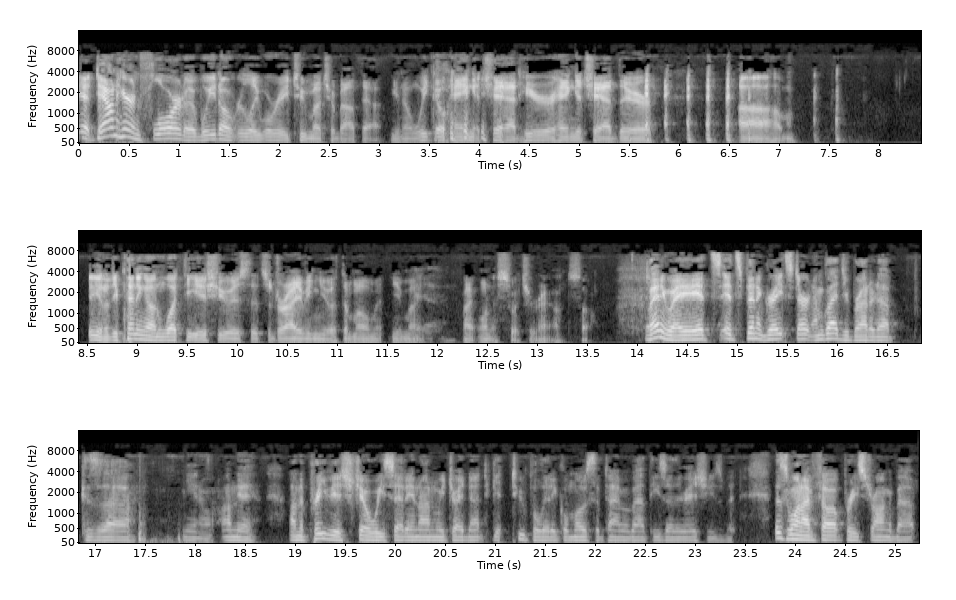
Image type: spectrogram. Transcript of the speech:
yeah, down here in Florida, we don't really worry too much about that. You know, we go hang a Chad here, hang a Chad there. Um, you know, depending on what the issue is that's driving you at the moment, you might might want to switch around. So. Well, anyway, it's it's been a great start. I'm glad you brought it up because uh, you know on the on the previous show we set in on, we tried not to get too political most of the time about these other issues, but this is one I've felt pretty strong about.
